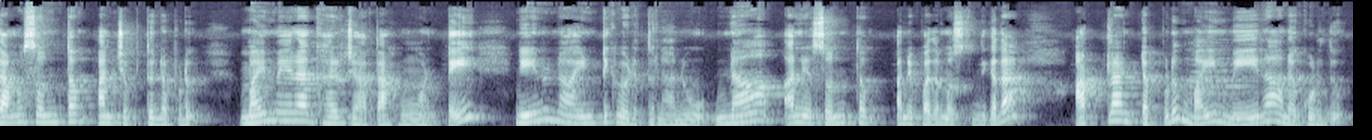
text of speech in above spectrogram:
తమ సొంతం అని చెప్తున్నప్పుడు మై మేరా ఘర్ జాతా హూ అంటే నేను నా ఇంటికి వెడుతున్నాను నా అనే సొంతం అనే పదం వస్తుంది కదా? అట్లాంటప్పుడు మై మేరా అనకూడదు.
